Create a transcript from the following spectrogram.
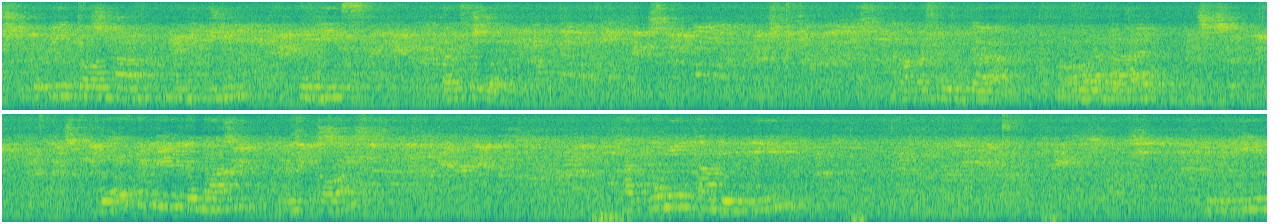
ito-pito na magiging hugis para sulok. Makasunod ka. Oo, lahat. Sige, ito na ganito. At gunting. Ipitin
